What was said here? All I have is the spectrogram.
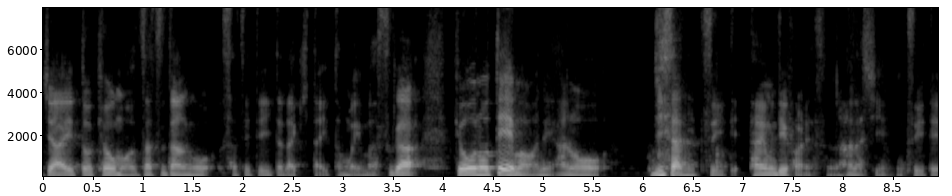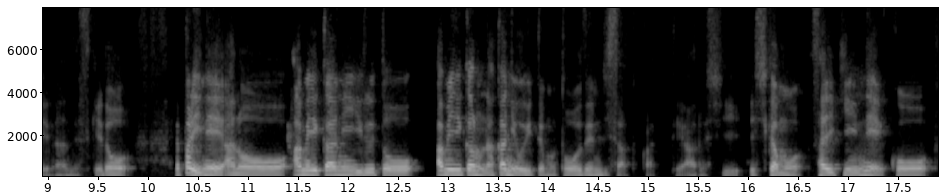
じゃあ、えっと、今日も雑談をさせていただきたいと思いますが、今日のテーマはね、あの、時差について、タイムディファレンスの話についてなんですけど、やっぱりね、あの、アメリカにいると、アメリカの中においても当然時差とかってあるし、しかも最近ね、こう、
